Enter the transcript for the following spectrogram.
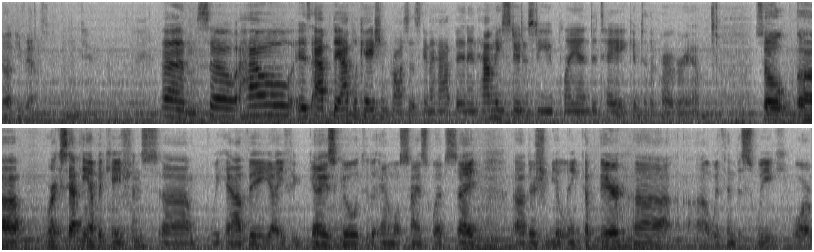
uh, event. Um, so, how is the application process going to happen, and how many students do you plan to take into the program? So uh, we're accepting applications. Um, we have a, uh, if you guys go to the Animal Science website, uh, there should be a link up there uh, uh, within this week or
